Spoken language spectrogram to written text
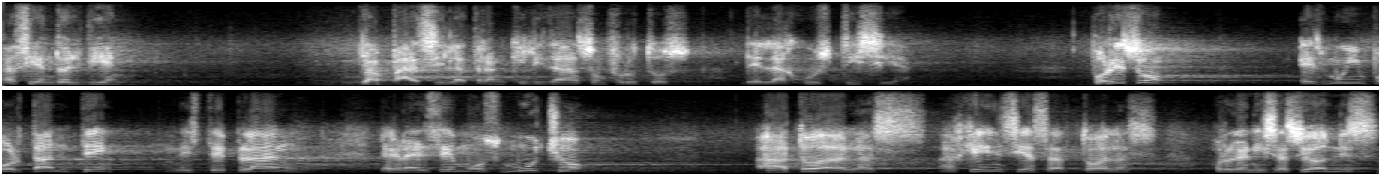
haciendo el bien. La paz y la tranquilidad son frutos de la justicia. Por eso es muy importante este plan. Le agradecemos mucho a todas las agencias, a todas las organizaciones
